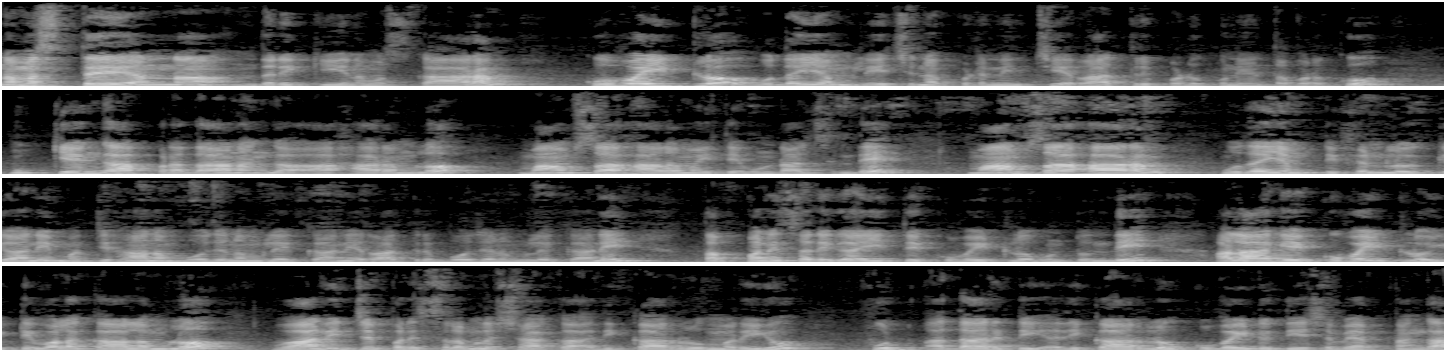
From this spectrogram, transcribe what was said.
నమస్తే అన్న అందరికీ నమస్కారం. కువైట్లో ఉదయం లేచినప్పటి నుంచి రాత్రి పడుకునేంత వరకు ముఖ్యంగా ప్రధానంగా ఆహారంలో మాంసాహారం అయితే ఉండాల్సిందే. మాంసాహారం ఉదయం టిఫిన్లోకి కానీ మధ్యాహ్నం భోజనంలో కానీ రాత్రి భోజనంలో కానీ తప్పనిసరిగా అయితే కువైట్లో ఉంటుంది. అలాగే కువైట్లో ఇటీవల కాలంలో వాణిజ్య పరిశ్రమల శాఖ అధికారులు మరియు ఫుడ్ అథారిటీ అధికారులు కువైట్ దేశవ్యాప్తంగా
